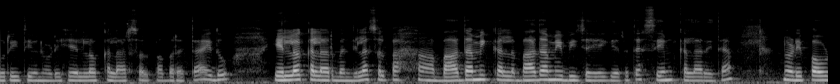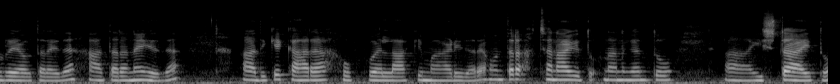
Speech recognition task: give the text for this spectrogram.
ಉರಿತೀವಿ ನೋಡಿ. ಯೆಲ್ಲೋ ಕಲರ್ ಸ್ವಲ್ಪ ಬರುತ್ತೆ. ಇದು ಯೆಲ್ಲೋ ಕಲರ್ ಬಂದಿಲ್ಲ. ಸ್ವಲ್ಪ ಬಾದಾಮಿ ಕಲ್, ಬಾದಾಮಿ ಬೀಜ ಹೇಗಿರುತ್ತೆ? ಸೇಮ್ ಕಲರ್ ಇದೆ. ನೋಡಿ ಪೌಡ್ರ್ ಯಾವ ಥರ ಇದೆ? ಆ ಥರನೇ ಇದೆ. ಅದಕ್ಕೆ ಖಾರ, ಉಪ್ಪು ಎಲ್ಲ ಹಾಕಿ ಮಾಡಿದ್ದಾರೆ. ಒಂಥರ ಚೆನ್ನಾಗಿತ್ತು. ನನಗಂತೂ ಇಷ್ಟ ಆಯಿತು.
